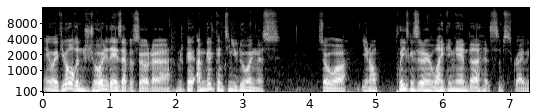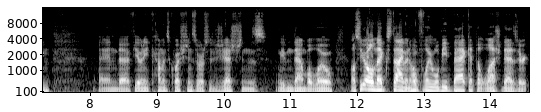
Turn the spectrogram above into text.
Anyway, if you all have enjoyed today's episode, uh, I'm, gonna, continue doing this. So, uh, you know, please consider liking and, uh, subscribing. And, uh, if you have any comments, questions, or suggestions, leave them down below. I'll see you all next time, and hopefully we'll be back at the Lush Desert.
